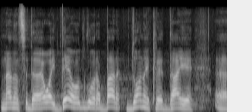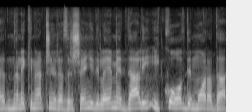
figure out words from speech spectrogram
nadam se da je ovaj deo odgovora bar donekle daje uh, na neki način razrešenje dileme da li i ko ovde mora da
